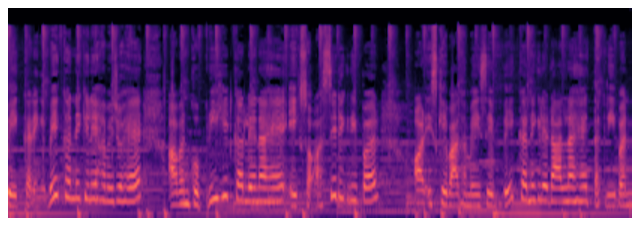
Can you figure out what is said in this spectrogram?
बेक करेंगे। बेक करने के लिए हमें जो है अवन ओवन को प्री हीट कर लेना है 180 डिग्री पर और इसके बाद हमें इसे बेक करने के लिए डालना है। तकरीबन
